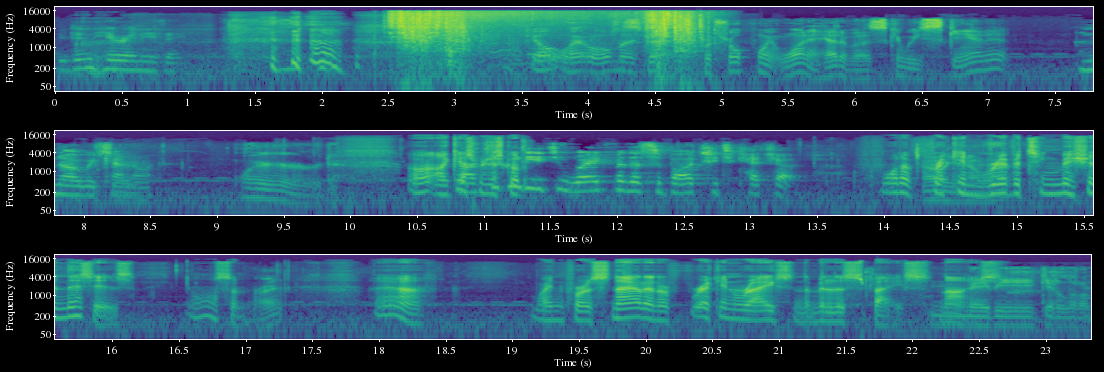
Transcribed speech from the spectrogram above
You didn't hear anything. Oh, we're almost there. Patrol point one ahead of us. Can we scan it? No, we cannot. Weird. Oh, I guess I we think just got. we need to wait for the Sabachi to catch up. What a Oh, you freaking know riveting mission this is. Awesome. Right? Yeah. Waiting for a snail in a frickin' race in the middle of space. Nice. Maybe get a little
